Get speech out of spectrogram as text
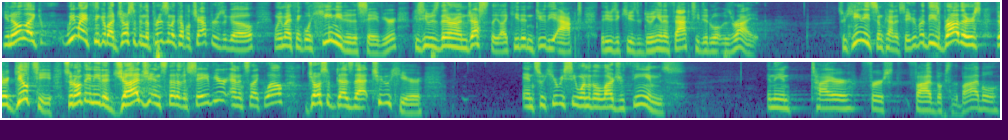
You know, like we might think about Joseph in the prison a couple chapters ago, we might think, well, he needed a savior because he was there unjustly. Like he didn't do the act that he was accused of doing, and in fact, he did what was right. So he needs some kind of savior. But these brothers, they're guilty. So don't they need a judge instead of a savior? And it's like, well, Joseph does that too here. And so here we see one of the larger themes in the entire first five books of the Bible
